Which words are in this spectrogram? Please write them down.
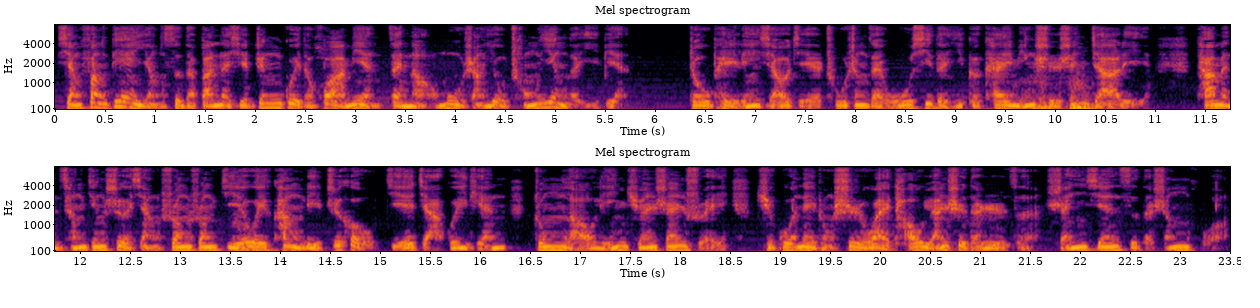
像放电影似的把那些珍贵的画面在脑幕上又重映了一遍。周佩林小姐出生在无锡的一个开明士绅家里。他们曾经设想双双结为伉俪之后解甲归田，终老林泉山水，去过那种世外桃源似的日子，神仙似的生活。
